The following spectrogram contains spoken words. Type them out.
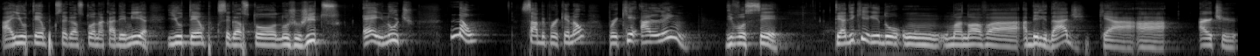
aí o tempo que você gastou na academia e o tempo que você gastou no jiu-jitsu? É inútil? Não. Sabe por que não? Porque além de você ter adquirido um, uma nova habilidade, que é a, a arte,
